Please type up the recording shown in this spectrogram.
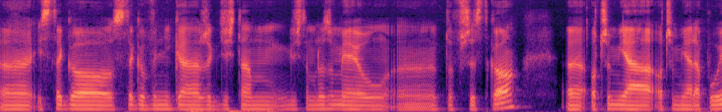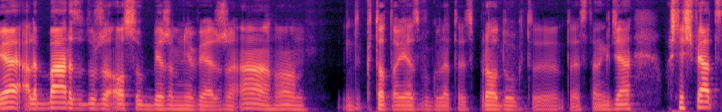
e, i z, tego, z tego wynika, że gdzieś tam, gdzieś tam rozumieją e, to wszystko, e, o czym, ja, o czym ja rapuję, ale bardzo dużo osób bierze mnie, wiesz, że a, on, kto to jest w ogóle, to jest produkt, to jest ten, gdzie właśnie świat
